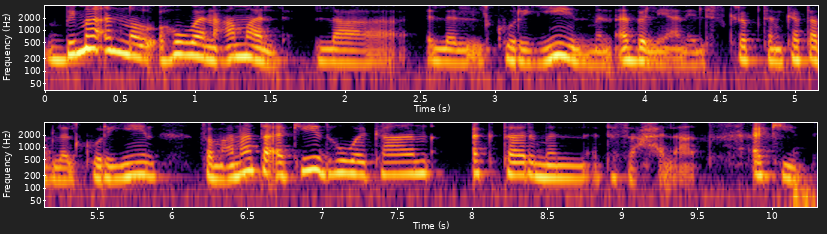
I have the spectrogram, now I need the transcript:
بما إنه هو انعمل. للكوريين من قبل يعني السكريبت انكتب للكوريين فمعناتها أكيد هو كان أكثر من تسع حلقات أكيد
